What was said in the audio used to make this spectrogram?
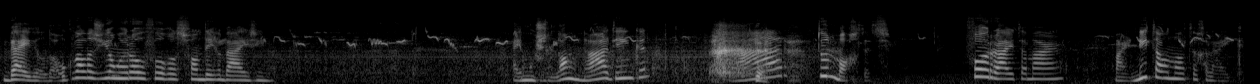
Wij wilden ook wel eens jonge roofvogels van dichtbij zien. Hij moest lang nadenken, maar toen mocht het. Vooruit dan maar, maar niet allemaal tegelijk.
